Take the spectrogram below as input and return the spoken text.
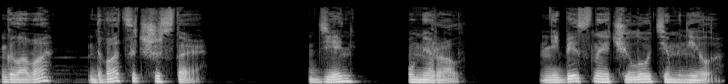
Глава 26. День умирал. Небесное чело темнело.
